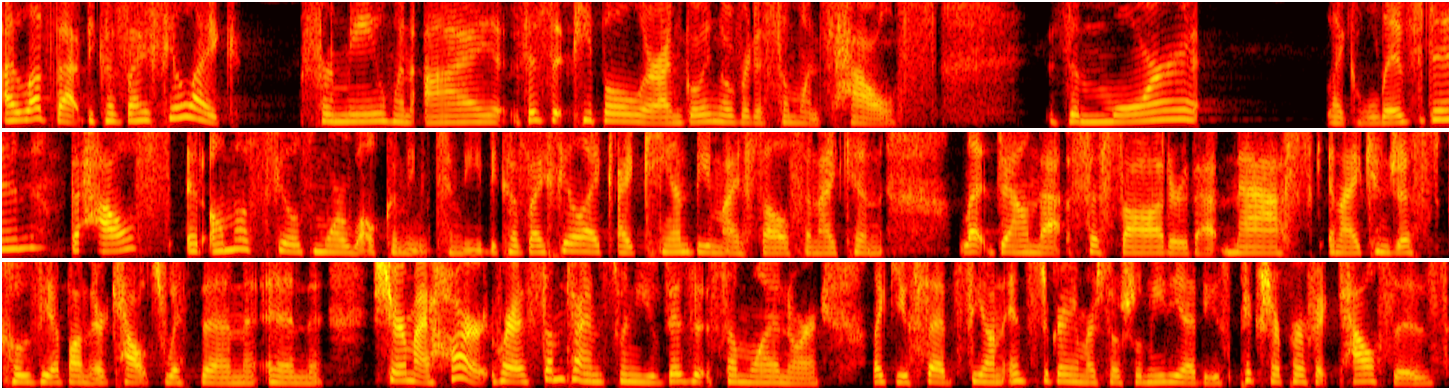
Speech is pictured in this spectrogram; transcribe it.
I love that because I feel like for me, when I visit people or I'm going over to someone's house, the more like lived in the house, it almost feels more welcoming to me because I feel like I can be myself and I can let down that facade or that mask and I can just cozy up on their couch with them and share my heart. Whereas sometimes when you visit someone or, like you said, see on Instagram or social media these picture perfect houses,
